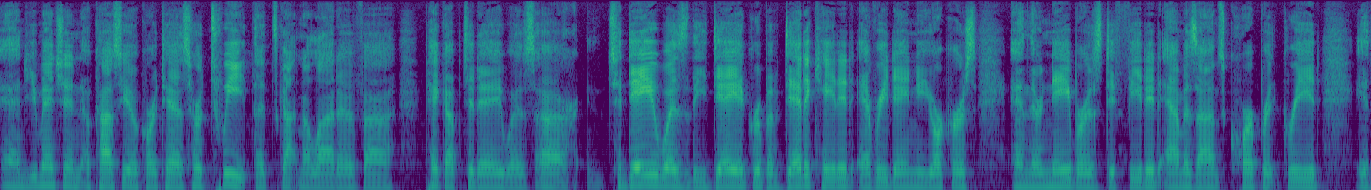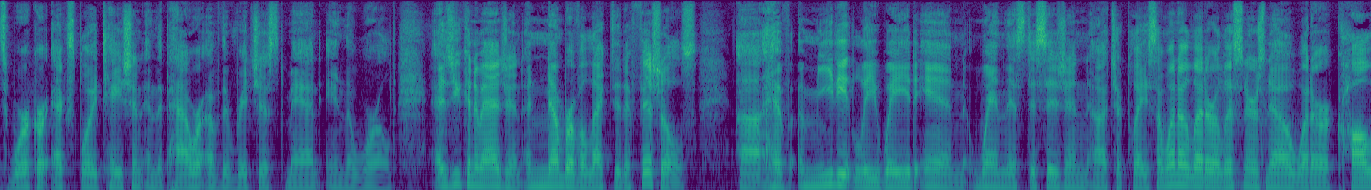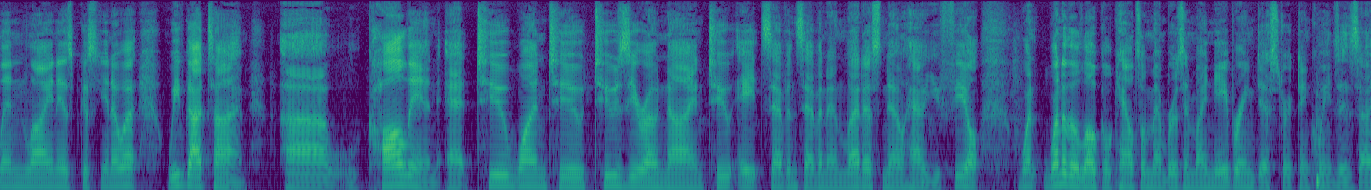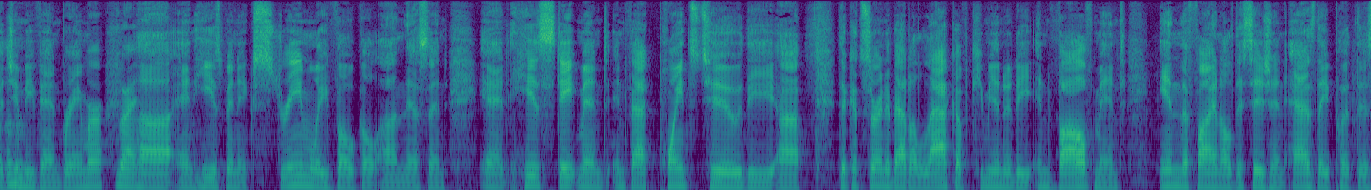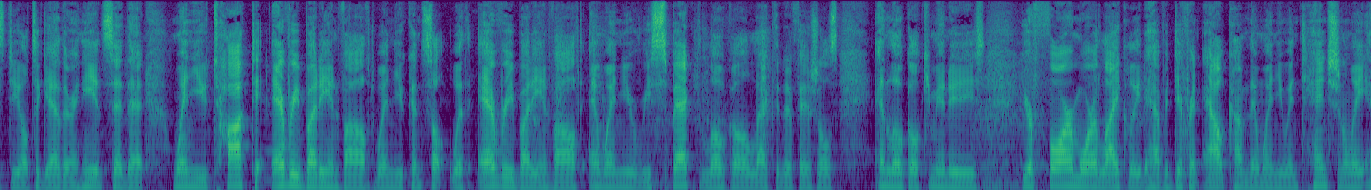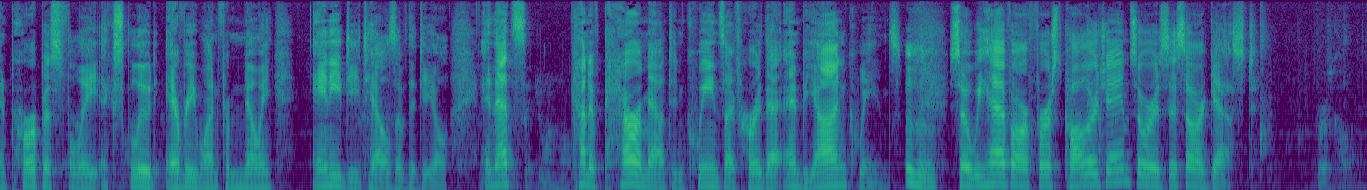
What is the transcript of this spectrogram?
And you mentioned Ocasio Cortez. Her tweet that's gotten a lot of uh, pickup today was uh, Today was the day a group of dedicated, everyday New Yorkers and their neighbors defeated Amazon's corporate greed, its worker exploitation, and the power of the richest man in the world. As you can imagine, a number of elected officials uh, have immediately weighed in when this decision uh, took place. I want to let our listeners know what our call in line is because you know what? We've got time. Uh, call in at 212 209 2877 and let us know how you feel. One, one of the local council members in my neighboring district in Queens is uh, Jimmy Van Bramer. Right. Uh, and he's been extremely vocal on this. And, and his statement, in fact, points to the, uh, the concern about a lack of community involvement in the final decision as they put this deal together. And he had said that when you talk to everybody involved, when you consult with everybody involved, and when you respect local elected officials and local communities, you're far more likely to have a different outcome than when you intentionally and purposefully exclude everyone from knowing any details of the deal. And that's kind of paramount in Queens. I've heard that, and beyond Queens. Mm-hmm. So we have our first caller, James, or is this our guest?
